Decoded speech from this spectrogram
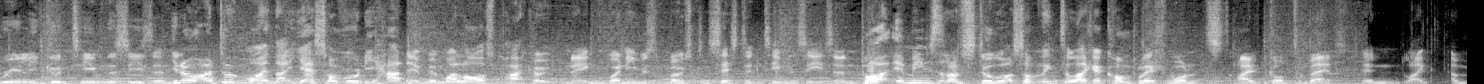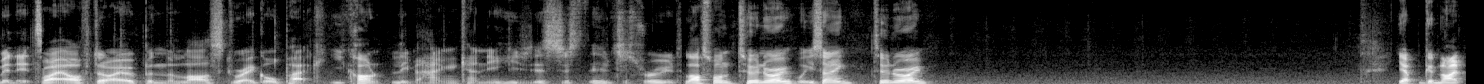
really good team this season. You know, I don't mind that. Yes, I've already had him in my last pack opening when he was the most consistent team this season. But it means that I've still got something to, like, accomplish once I've gone to bed in, like, a minute. Right after I open the last rare gold pack. You can't leave it hanging, can you? It's just, it's just rude. Last one, two in a row. What are you saying? Two in a row? Yep, good night.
